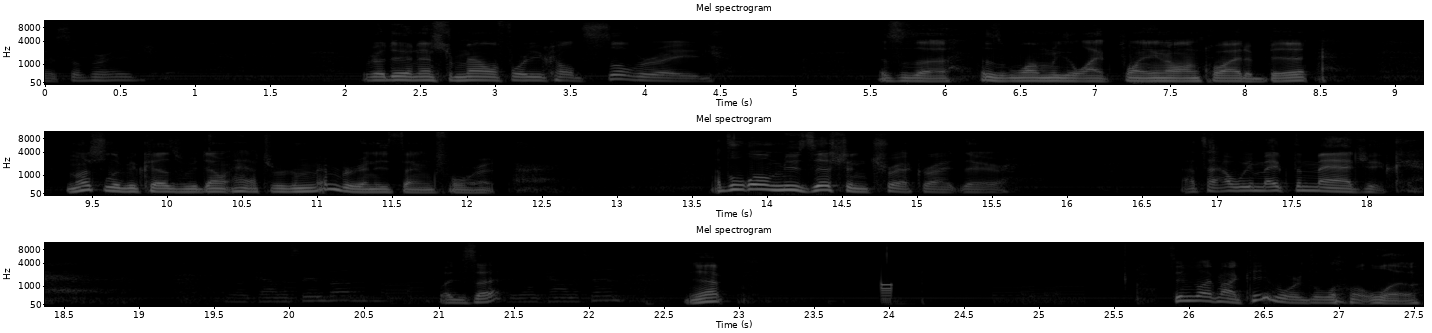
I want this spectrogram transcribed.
Go Silver Age. We're gonna do an instrumental for you called Silver Age. This is a this is one we like playing on quite a bit, mostly because we don't have to remember anything for it. That's a little musician trick right there. That's how we make the magic. You want to count us in, bub? What'd you say? You want to count us in? Yep. Seems like my keyboard's a little low.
